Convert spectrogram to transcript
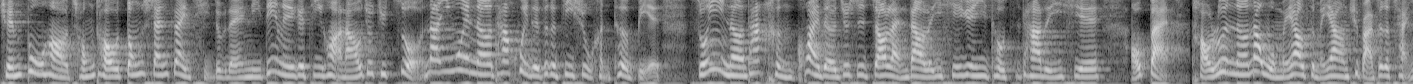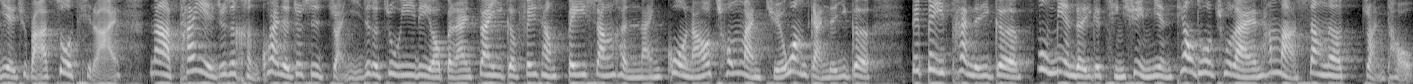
全部哈从头东山再起，对不对？拟定了一个计划，然后就去做。那因为呢，他会的这个技术很特别，所以呢，他很快的就是招揽到了一些愿意投资他的一些老板讨论呢。那我们要怎么样去把这个产业去把它做起来？那他也就是很快的，就是转移这个注意力哦。本来在一个非常悲伤、很难过，然后充满绝望感的一个。被背叛的一个负面的一个情绪里面跳脱出来，他马上呢转头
